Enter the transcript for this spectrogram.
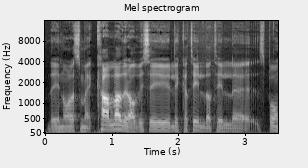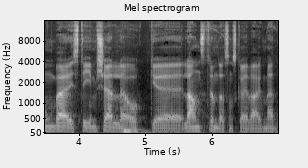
Det är ju några som är kallade då. Vi säger ju lycka till då till eh, Spångberg, Steamkälle och eh, Landström då som ska iväg med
